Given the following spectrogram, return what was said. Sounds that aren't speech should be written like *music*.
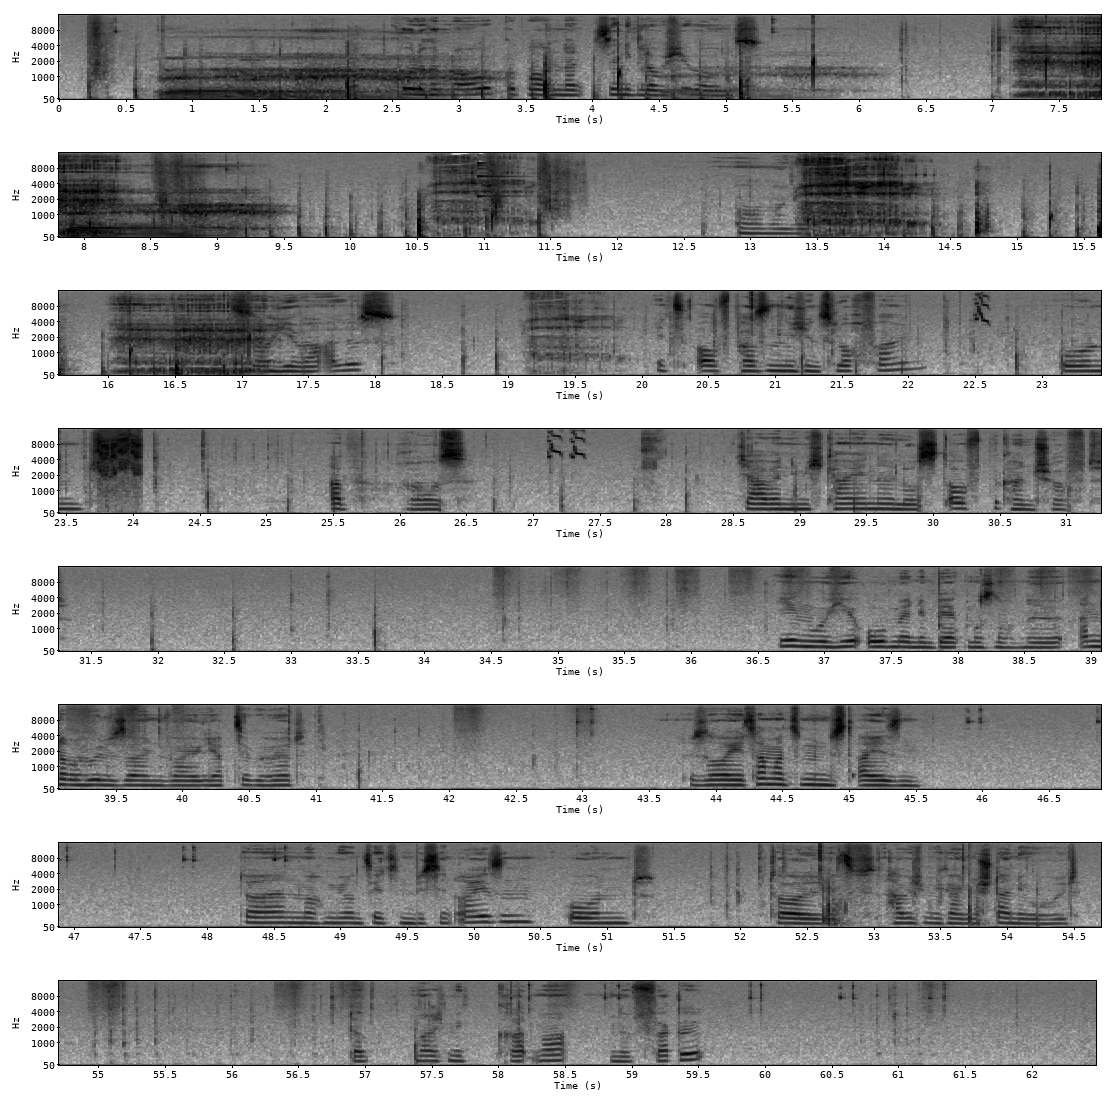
Kohle können wir auch gebrauchen, dann sind die, glaube ich, über uns. Oh mein Gott. So, hier war alles. Jetzt aufpassen, nicht ins Loch fallen. Und ab, raus. Ich habe nämlich keine Lust auf Bekanntschaft. Irgendwo hier oben in dem Berg muss noch eine andere Höhle sein, weil ihr habt ja gehört. So, jetzt haben wir zumindest Eisen. Dann machen wir uns jetzt ein bisschen Eisen und toll, jetzt habe ich mir keine Steine geholt. Da mache ich mir gerade mal eine Fackel.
